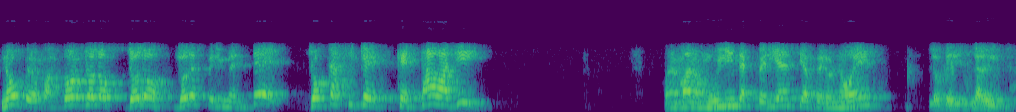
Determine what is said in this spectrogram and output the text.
No, pero pastor, yo lo, yo lo, yo lo experimenté. Yo casi que, que estaba allí. Bueno, hermano, muy linda experiencia, pero no es lo que dice la Biblia.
